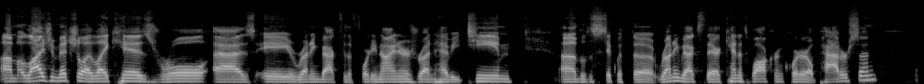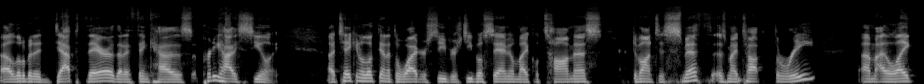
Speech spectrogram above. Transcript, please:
Um, Elijah Mitchell, I like his role as a running back for the 49ers, run heavy team. Uh, but let's stick with the running backs there. Kenneth Walker and Cordarrelle Patterson. A little bit of depth there that I think has a pretty high ceiling. Uh, taking a look down at the wide receivers, Deebo Samuel, Michael Thomas, Devonta Smith as my top three. Um, I like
